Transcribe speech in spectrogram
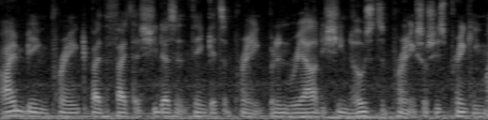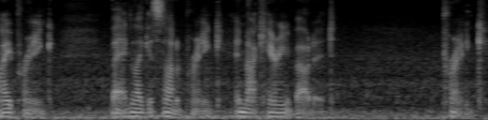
I'm being pranked by the fact that she doesn't think it's a prank, but in reality she knows it's a prank, so she's pranking my prank by acting like it's not a prank and not caring about it. Prank.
